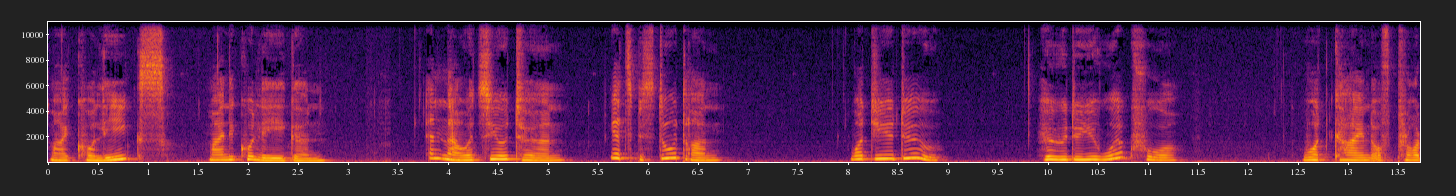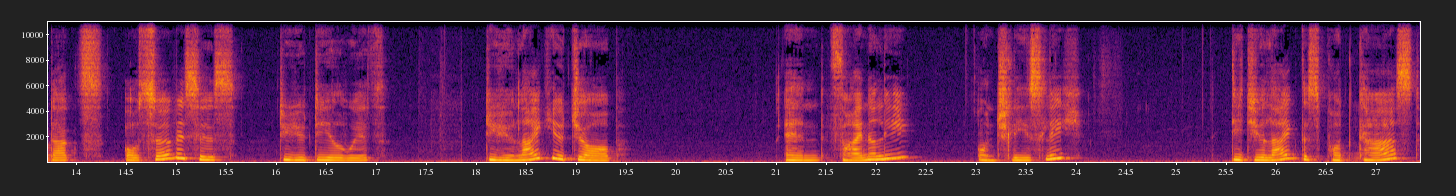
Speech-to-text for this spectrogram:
my colleagues, meine Kollegen. And now it's your turn. Jetzt bist du dran. What do you do? Who do you work for? What kind of products or services do you deal with? Do you like your job? And finally, und schließlich, did you like this podcast?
